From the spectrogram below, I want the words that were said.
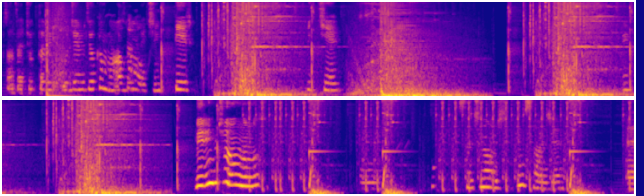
Zaten çok da bir ucumuz yok ama az Tamam. olduğu için. 1 2 Birinci onlumuz. Saçını almıştık değil mi sadece? Ee,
